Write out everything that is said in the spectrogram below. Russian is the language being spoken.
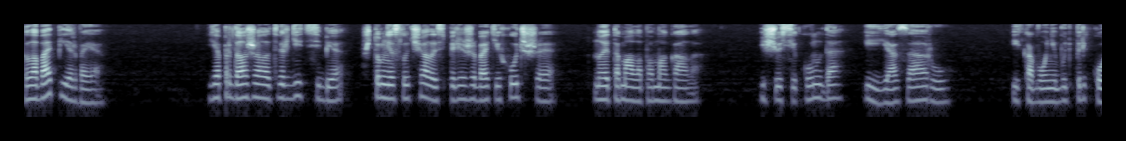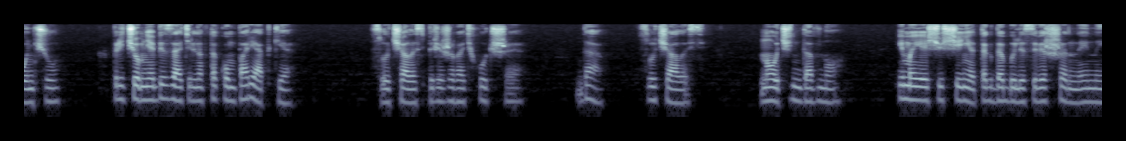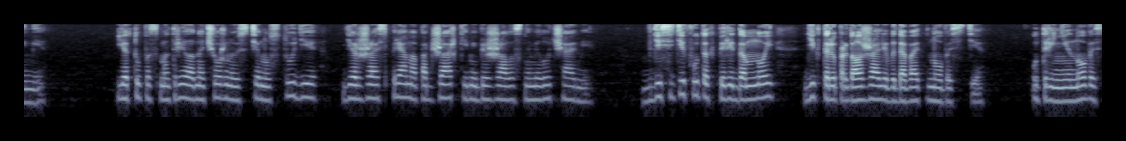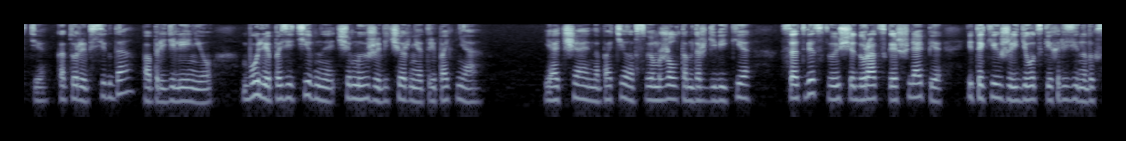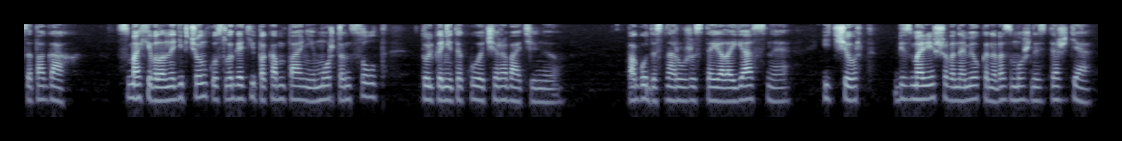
Глава первая. Я продолжала твердить себе, что мне случалось переживать и худшее, но это мало помогало. Еще секунда, и я заору. И кого-нибудь прикончу. Причем не обязательно в таком порядке. Случалось переживать худшее. Да, случалось. Но очень давно. И мои ощущения тогда были совершенно иными. Я тупо смотрела на черную стену студии, держась прямо под жаркими безжалостными лучами. В десяти футах передо мной дикторы продолжали выдавать новости. Утренние новости, которые всегда, по определению, более позитивны, чем их же вечерняя трепотня. Я отчаянно потела в своем желтом дождевике, соответствующей дурацкой шляпе и таких же идиотских резиновых сапогах. Смахивала на девчонку с логотипа компании Мортон Солт, только не такую очаровательную. Погода снаружи стояла ясная, и черт, без малейшего намека на возможность дождя.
